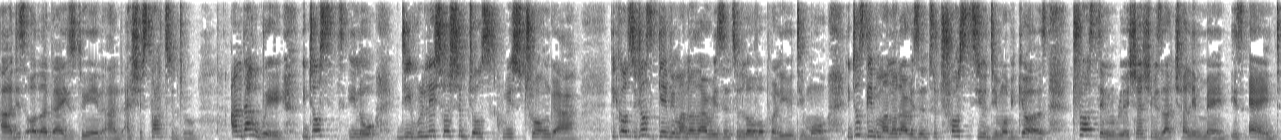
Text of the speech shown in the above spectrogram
uh this other guy is doing and i should start to do. And that way it just you know the relationship just grows stronger because you just gave him another reason to love upon you the more. You just gave him another reason to trust you the more because trust in relationship is actually meant, is earned.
